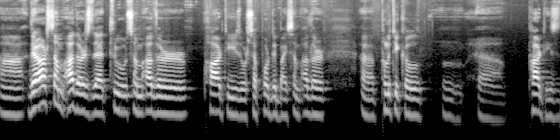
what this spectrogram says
Uh, there are some others that through some other parties or supported by some other uh, political um, parties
